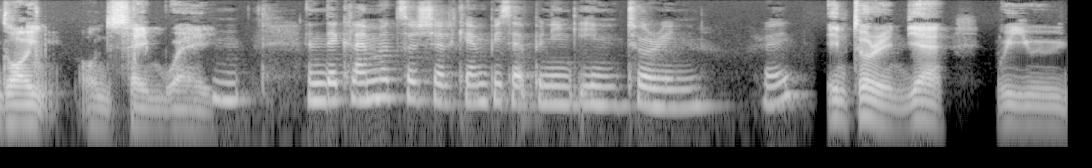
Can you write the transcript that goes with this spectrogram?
going on the same way. Mm. And the climate social camp is happening in Turin, right? In Turin, yeah. We,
